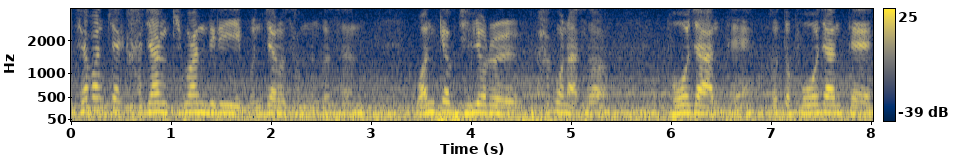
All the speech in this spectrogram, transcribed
세 번째 가장 기관들이 문제로 삼는 것은 원격 진료를 하고 나서 보호자한테 그것도 보호자한테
